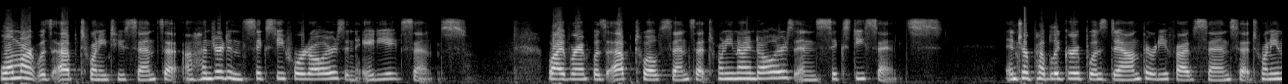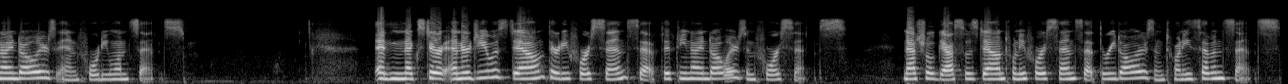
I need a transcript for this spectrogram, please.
Walmart was up 22 cents at $164.88. LiveRamp was up 12 cents at $29.60. Interpublic Group was down 35 cents at $29.41. And NextEra Energy was down 34 cents at $59.04. Natural gas was down 24 cents at $3.27.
